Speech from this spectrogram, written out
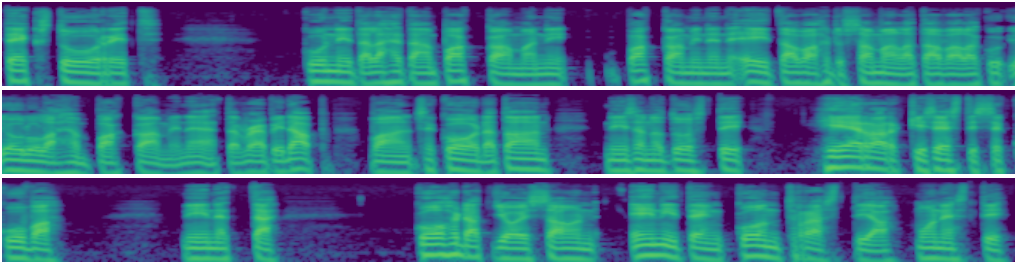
tekstuurit, kun niitä lähdetään pakkaamaan, niin pakkaaminen ei tavahdu samalla tavalla kuin joululahjan pakkaaminen, että wrap it up, vaan se koodataan niin sanotusti hierarkkisesti se kuva niin, että kohdat, joissa on eniten kontrastia, monesti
